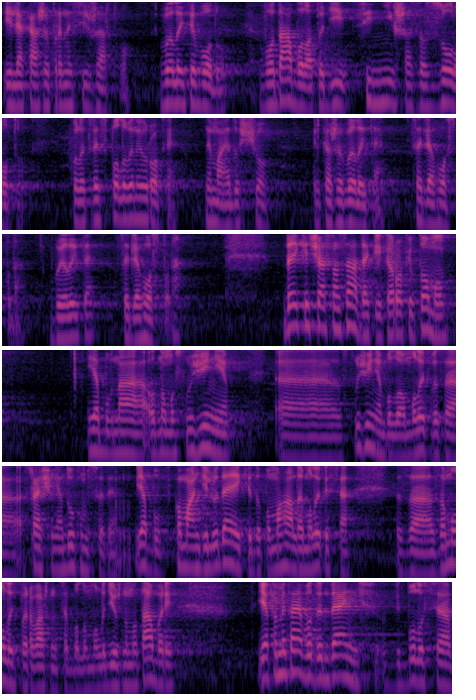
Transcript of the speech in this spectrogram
Ілля каже: принесіть жертву, вилийте воду. Вода була тоді цінніша за золото, коли три з половиною роки немає дощу. Він каже: вилийте, це для Господа. Вилийте, це для Господа. Деякий час назад, декілька років тому, я був на одному служінні. Е, Служіння було молитви за хрещення Духом Святим. Я був в команді людей, які допомагали молитися за, за молодь. Переважно це було в молодіжному таборі. Я пам'ятаю, в один день відбулося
